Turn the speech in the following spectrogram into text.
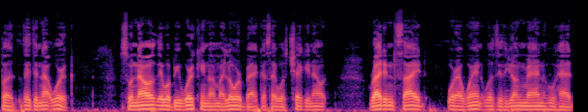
but they did not work. So now they will be working on my lower back as I was checking out. Right inside where I went was this young man who had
